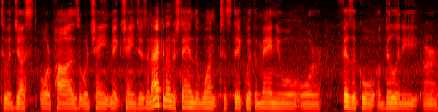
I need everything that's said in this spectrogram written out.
to adjust or pause or change make changes, and I can understand the want to stick with a manual or physical ability or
